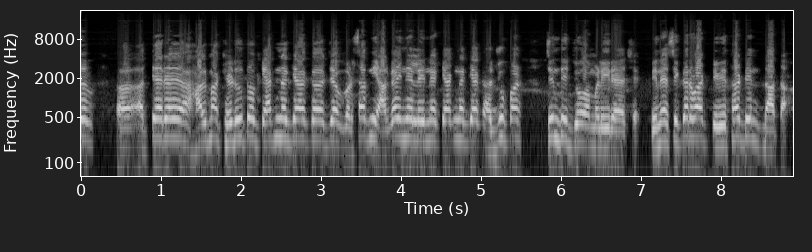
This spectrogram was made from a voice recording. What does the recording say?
અત્યારે હાલમાં ખેડૂતો ક્યાંક ને ક્યાંક જે વરસાદની આગાહીને લઈને ક્યાંક ને ક્યાંક હજુ પણ ચિંતિત જોવા મળી રહ્યા છે. Vinay Sikarwad TV thirteen Data.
